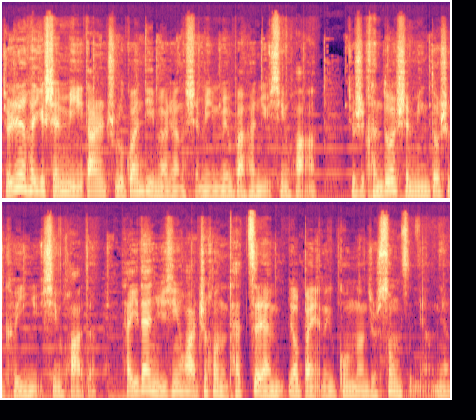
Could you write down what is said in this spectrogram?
就任何一个神明，当然除了关帝庙这样的神明没有办法女性化啊，就是很多神明都是可以女性化的。他一旦女性化之后呢，他自然要扮演那个功能，就是送子娘娘。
